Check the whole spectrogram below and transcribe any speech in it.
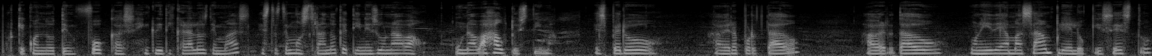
Porque cuando te enfocas en criticar a los demás, estás demostrando que tienes una, baja autoestima. Espero haber aportado, haber dado una idea más amplia de lo que es esto,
